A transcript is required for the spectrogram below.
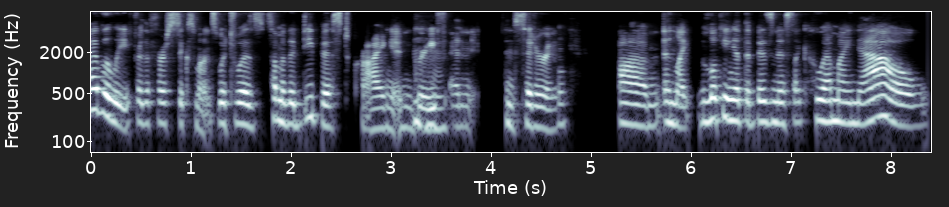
heavily for the first six months, which was some of the deepest crying and grief mm-hmm. and considering um, and like looking at the business, like who am I now?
